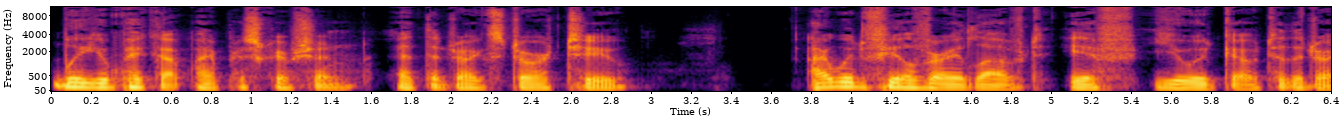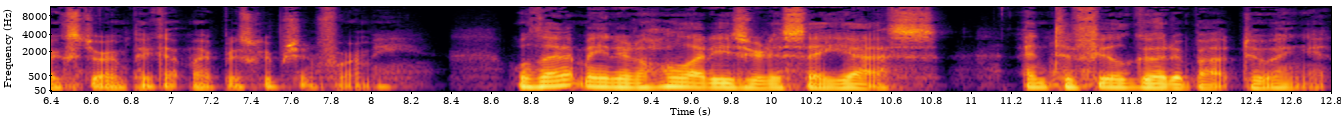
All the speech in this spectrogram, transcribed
will you pick up my prescription at the drugstore to I would feel very loved if you would go to the drugstore and pick up my prescription for me. Well, then it made it a whole lot easier to say yes and to feel good about doing it,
